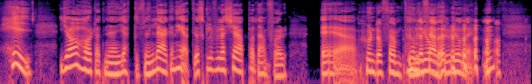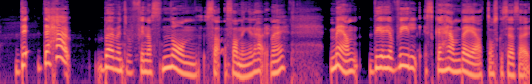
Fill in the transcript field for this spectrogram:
Hej, jag har hört att ni har en jättefin lägenhet. Jag skulle vilja köpa den för eh, 150, 150 miljoner. miljoner. Mm. Det, det här behöver inte finnas någon sa sanning i det här. Nej. Men det jag vill ska hända är att de ska säga så här,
